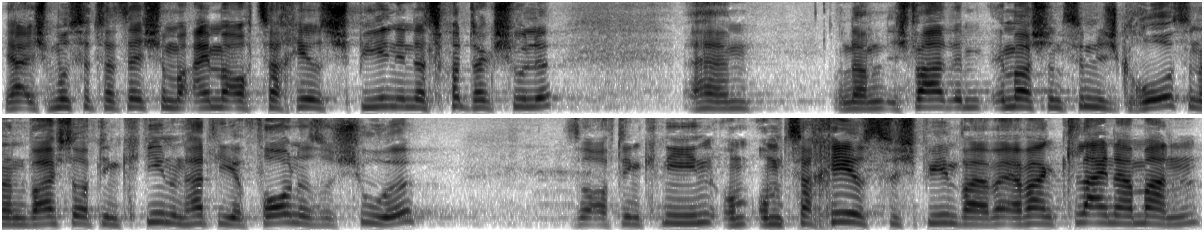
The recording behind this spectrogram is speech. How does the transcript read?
Ja, ich musste tatsächlich schon mal einmal auch Zachäus spielen in der Sonntagsschule. Ähm, und dann, ich war immer schon ziemlich groß und dann war ich so auf den Knien und hatte hier vorne so Schuhe, so auf den Knien, um, um Zachäus zu spielen, weil er war ein kleiner Mann.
